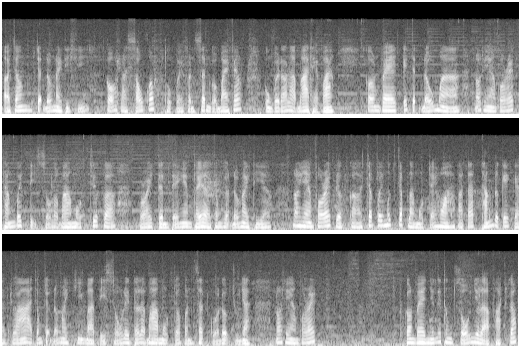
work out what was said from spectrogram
ở trong trận đấu này thì chỉ có là 6 góc thuộc về phần sân của Byfield cùng với đó là ba thẻ vàng. Còn về cái trận đấu mà Nottingham Forest thắng với tỷ số là 3-1 trước uh, Brighton thì anh em thấy ở trong trận đấu này thì uh, Nottingham Forest được uh, chấp với mức chấp là một trái hòa và đã thắng được cái kèo châu Á trong trận đấu này khi mà tỷ số lên tới là 3-1 cho phần sân của đội chủ nhà Nottingham Forest còn về những cái thông số như là phạt góc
